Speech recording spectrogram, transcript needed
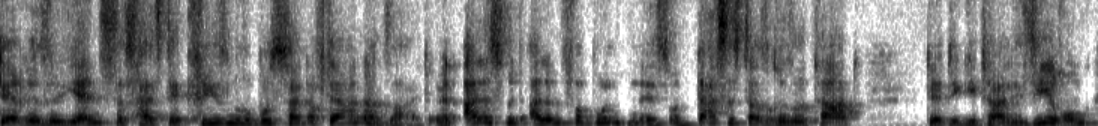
der Resilienz, das heißt der Krisenrobustheit auf der anderen Seite. Wenn alles mit allem verbunden ist und das ist das Resultat der Digitalisierung,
